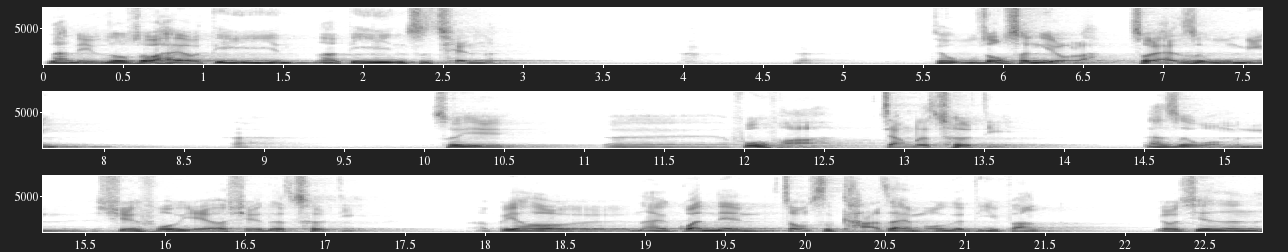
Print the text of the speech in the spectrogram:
那你如果说还有第一因，那第一因之前呢？就无中生有了，所以还是无名啊。所以。呃，佛法讲的彻底，但是我们学佛也要学的彻底啊！不要那些观念总是卡在某个地方。有些人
